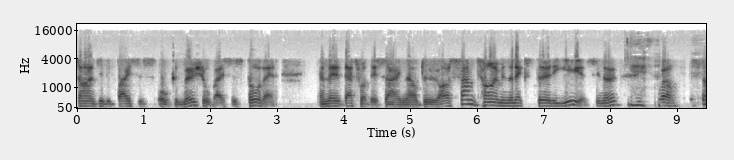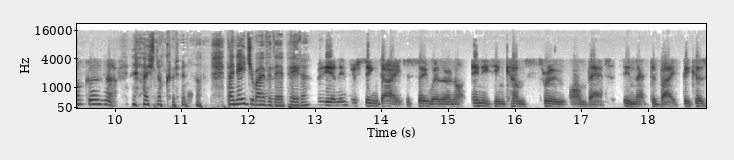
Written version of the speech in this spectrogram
scientific basis or commercial basis for that. And that's what they're saying they'll do. Oh, sometime in the next 30 years, you know? Yeah. Well, it's not good enough. No, it's not good enough. They need you over there, Peter. It'll be an interesting day to see whether or not anything comes through on that, in that debate, because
